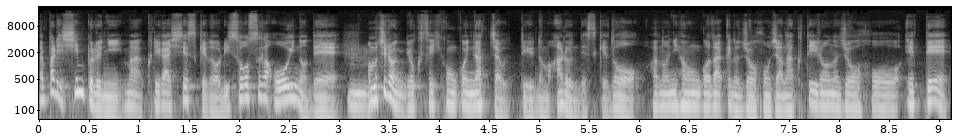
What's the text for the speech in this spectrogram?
やっぱりシンプルに、まあ繰り返しですけど、リソースが多いので、うんまあもちろん玉石混交になっちゃうっていうのもあるんですけど、あの、日本語だけの情報じゃなくて、いろんな情報を得て、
